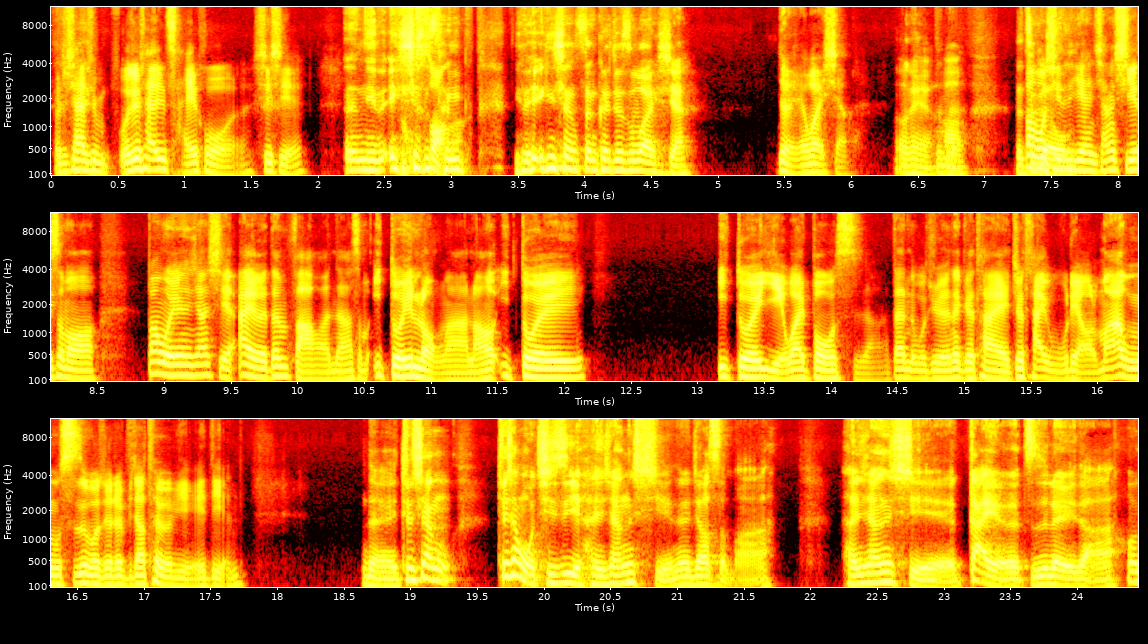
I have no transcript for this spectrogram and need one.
我就下去，我就下去踩火了。谢谢。嗯，你的印象深，你的印象深刻就是外向。对，外向。OK，真的。但我其实也很想写什么，但我也很想写艾尔登法环啊，什么一堆龙啊，然后一堆一堆野外 BOSS 啊。但我觉得那个太就太无聊了。马姆斯我觉得比较特别一点。对，就像就像我其实也很想写那叫什么、啊，很想写盖尔之类的啊，或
